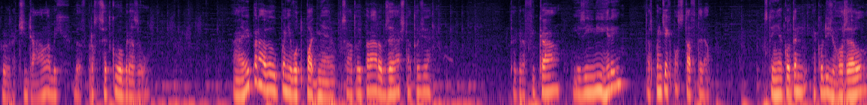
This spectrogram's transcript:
Půjdu radši dál, abych byl v prostředku obrazu. A nevypadá to úplně odpadně, docela to vypadá dobře, až na to, že ta grafika je z jiný hry, aspoň těch postav teda. Stejně jako, ten, jako když hořel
